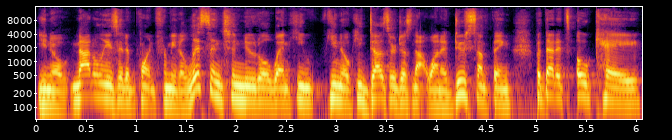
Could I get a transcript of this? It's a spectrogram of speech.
you know, not only is it important for me to listen to Noodle when he, you know, he does or does not want to do something, but that it's okay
